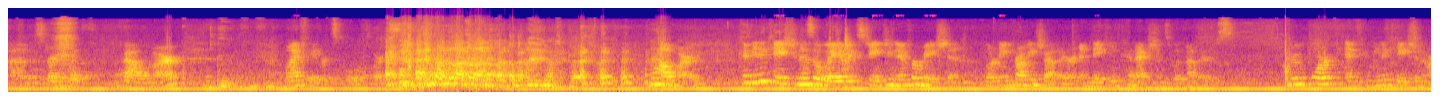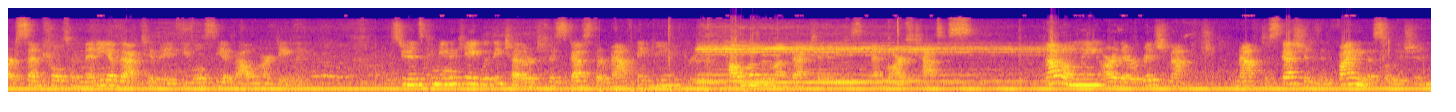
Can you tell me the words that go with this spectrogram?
um, starting with Vallemar, my favorite school, of course. Vallemar. Communication is a way of exchanging information, learning from each other, and making connections with others. Group work and communication are central to many of the activities you will see at Vallemar daily. Students communicate with each other to discuss their math thinking problem of the month activities and Mars tasks. Not only are there rich math, math discussions in finding the solution,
